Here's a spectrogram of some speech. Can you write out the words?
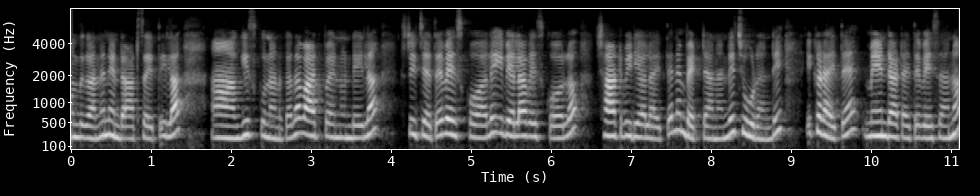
ముందుగానే నేను డాట్స్ అయితే ఇలా గీసుకున్నాను కదా వాటిపై నుండి ఇలా స్టిచ్ అయితే వేసుకోవాలి. ఇవి ఎలా వేసుకోవాలో షార్ట్ వీడియోలో అయితే నేను పెట్టానండి చూడండి. ఇక్కడైతే మెయిన్ డాట్ అయితే వేశాను.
